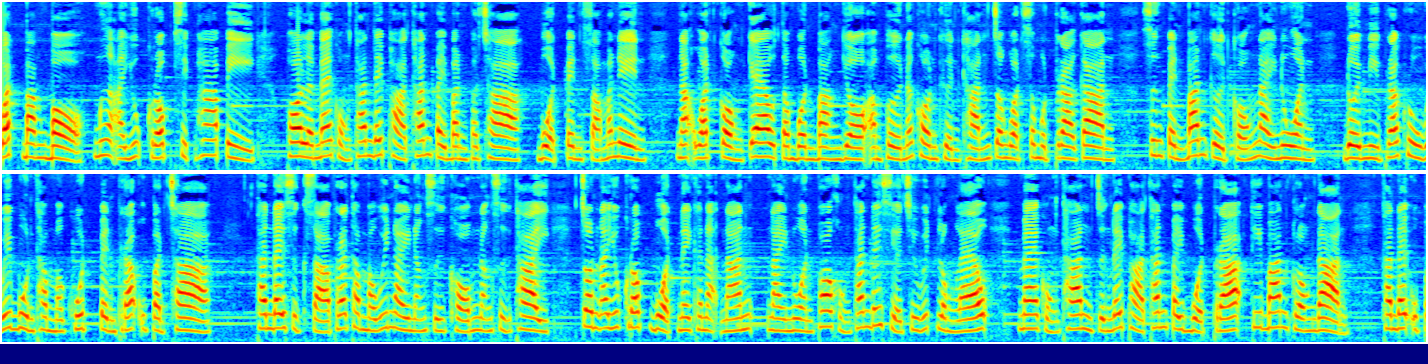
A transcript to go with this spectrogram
วัดบางบ่อ เมื่ออายุครบ 15 ปี พ่อและแม่ของท่านได้พาท่านไปบรรพชา บวชเป็นสามเณร ณ วัดกองแก้ว ตำบลบางยอ อำเภอนครเขื่อนขัน จังหวัดสมุทรปราการ ซึ่งเป็นบ้านเกิดของนายนวล โดยมีพระครูวิบูลธรรมคุตเป็นพระอุปัชฌาย์ท่านได้ศึกษาพระธรรมวินัยหนังสือขอมหนังสือไทย จนอายุครบบวชในขณะนั้น นายนวลพ่อของท่านได้เสียชีวิตลงแล้ว แม่ของท่านจึงได้พาท่านไปบวชพระที่บ้านคลองด่าน ท่านได้อุป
